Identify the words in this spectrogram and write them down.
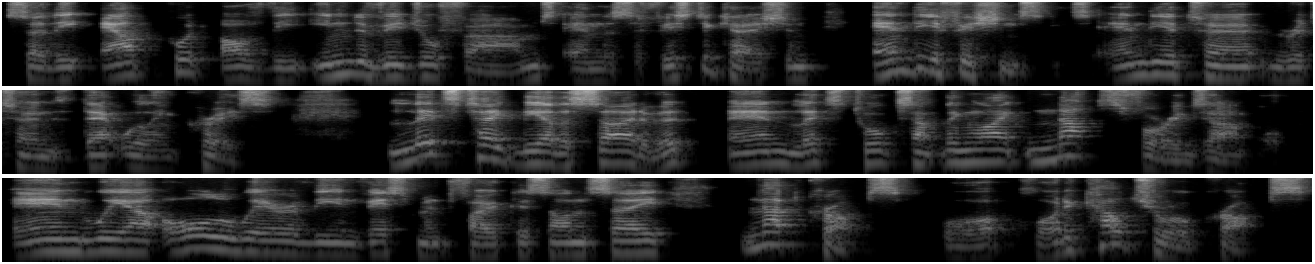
So, the output of the individual farms and the sophistication and the efficiencies and the returns that will increase. Let's take the other side of it and let's talk something like nuts, for example. And we are all aware of the investment focus on, say, nut crops or horticultural crops,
